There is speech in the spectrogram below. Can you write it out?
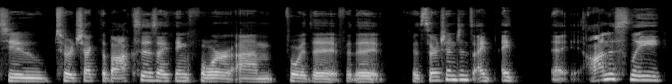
to sort of check the boxes. I think for um, for the for the for search engines, I, I, I honestly.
